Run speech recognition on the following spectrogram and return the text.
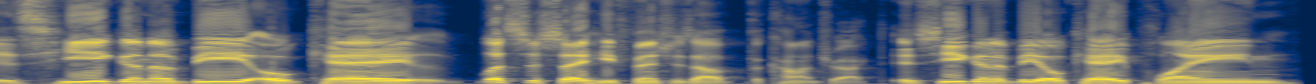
is he going to be okay? Let's just say he finishes out the contract. Is he going to be okay playing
